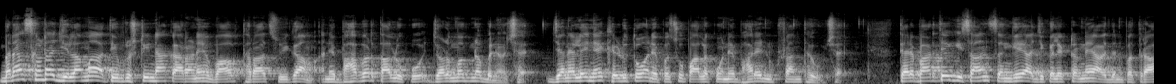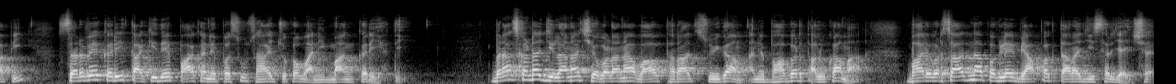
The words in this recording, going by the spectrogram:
બનાસકાંઠા જિલ્લામાં અતિવૃષ્ટિના કારણે વાવ, થરાદ, સુઈગામ અને ભાભર તાલુકો જળમગ્ન બન્યો છે, જેને લઈને ખેડૂતો અને પશુપાલકોને ભારે નુકસાન થયું છે. ત્યારે ભારતીય કિસાન સંઘે આજે કલેક્ટરને આવેદનપત્ર આપી સર્વે કરી તાકીદે પાક અને પશુ સહાય ચૂકવવાની માંગ કરી હતી. બનાસકાંઠા જિલ્લાના છેવાડાના વાવ, થરાદ, સુઈગામ અને ભાભર તાલુકામાં ભારે વરસાદના પગલે વ્યાપક તારાજી સર્જાઈ છે.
